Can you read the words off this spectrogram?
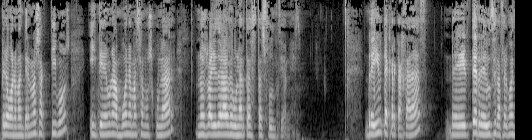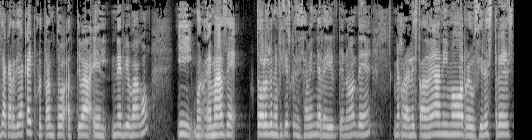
pero bueno, mantenernos activos y tener una buena masa muscular nos va a ayudar a regular todas estas funciones. Reírte a carcajadas, reírte reduce la frecuencia cardíaca y por tanto activa el nervio vago y bueno, además de todos los beneficios que se saben de reírte, ¿no? De mejorar el estado de ánimo, reducir estrés,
